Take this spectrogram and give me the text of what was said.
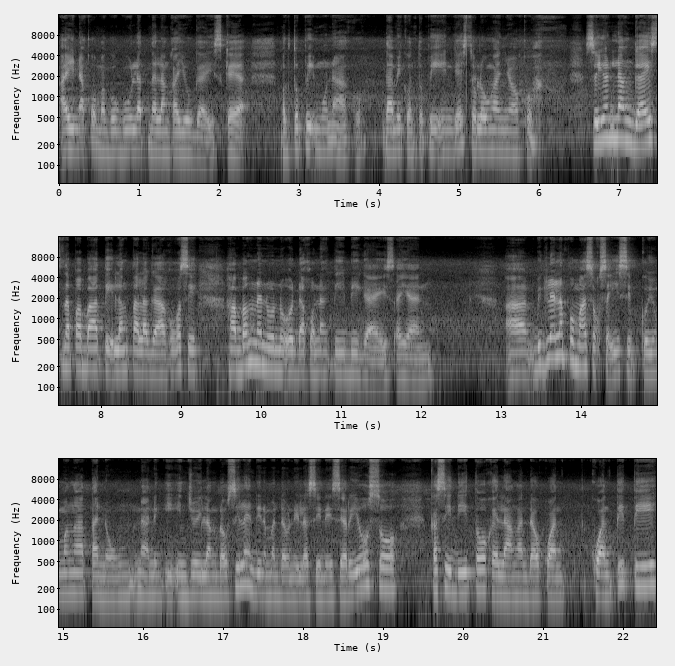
Ay nako, magugulat na lang kayo guys. Kaya magtupi muna ako. Dami kong tupiin guys, tulungan nyo ako. So yun lang guys, napabati lang talaga ako kasi habang nanonood ako ng TV guys, ayan, Ah, bigla lang pumasok sa isip ko yung mga tanong na nag enjoy lang daw sila, hindi naman daw nila siniseryoso. Kasi dito, kailangan daw quant- quantity.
